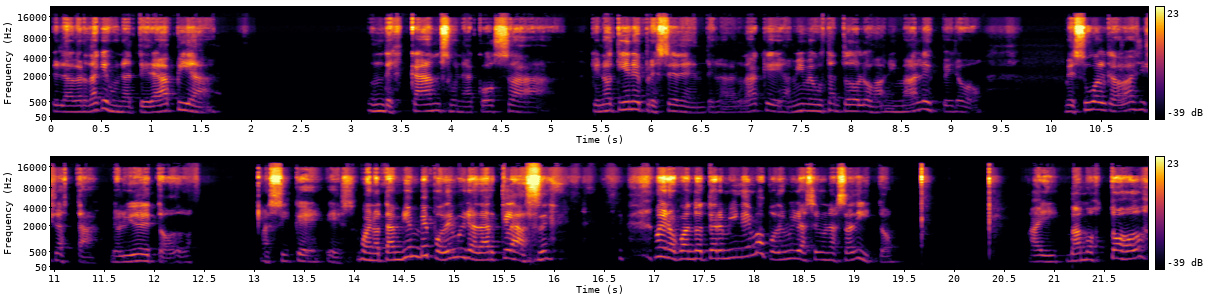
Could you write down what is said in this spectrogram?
la verdad que es una terapia, un descanso, una cosa que no tiene precedentes. La verdad que a mí me gustan todos los animales, pero me subo al caballo y ya está, me olvidé de todo. Así que eso. Bueno, también ve, podemos ir a dar clase. Bueno, cuando terminemos podemos ir a hacer un asadito. Ahí, vamos todos.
